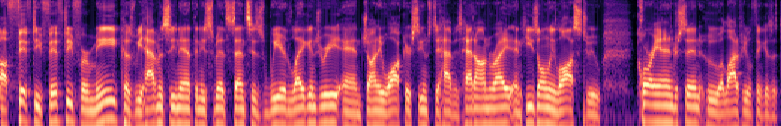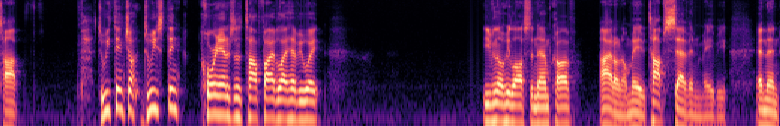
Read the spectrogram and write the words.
a 50-50 for me because we haven't seen Anthony Smith since his weird leg injury, and Johnny Walker seems to have his head on right, and he's only lost to Corey Anderson, who a lot of people think is a top. Do we think do we think Corey Anderson's a top five light heavyweight? Even though he lost to Nemkov, I don't know, maybe top seven, maybe. And then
